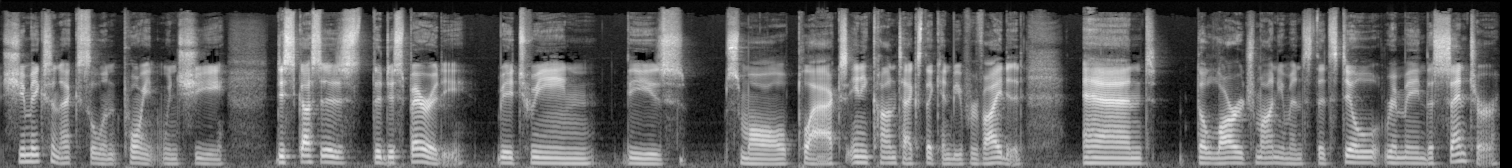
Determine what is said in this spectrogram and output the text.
She makes an excellent point when she discusses the disparity between these small plaques, any context that can be provided, and the large monuments that still remain the center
